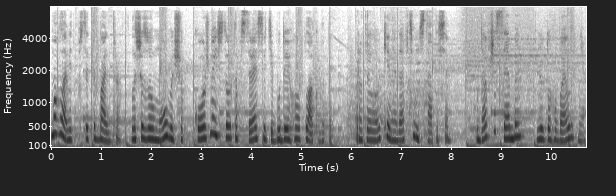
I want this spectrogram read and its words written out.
могла відпустити Бальдра лише за умови, що кожна істота в всесвіті буде його оплакувати. Проте Локі не дав цьому статися. Удавши себе лютого велетня,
